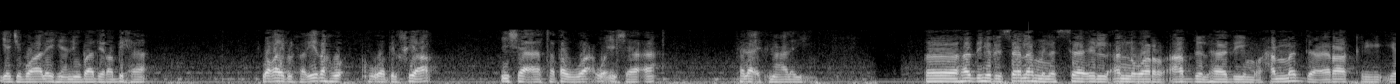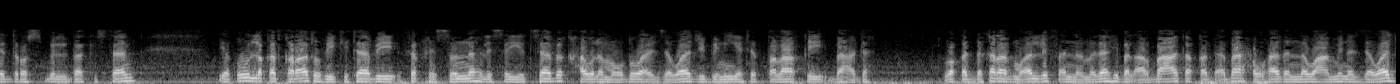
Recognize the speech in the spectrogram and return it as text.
يجب عليه أن يبادر بها وغير الفريضة هو بالخيار إن شاء تطوع وإن شاء فلا إثم عليه. آه هذه الرسالة من السائل أنور عبد الهادي محمد عراقي يدرس بالباكستان. يقول لقد قرأت في كتاب فقه السنة للسيد سابق حول موضوع الزواج بنية الطلاق بعده. وقد ذكر المؤلف أن المذاهب الأربعة قد أباحوا هذا النوع من الزواج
